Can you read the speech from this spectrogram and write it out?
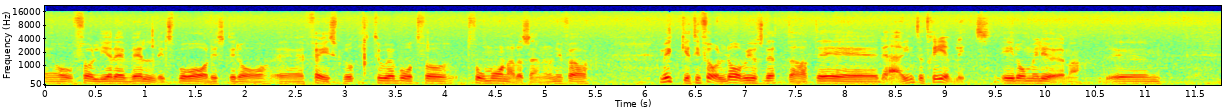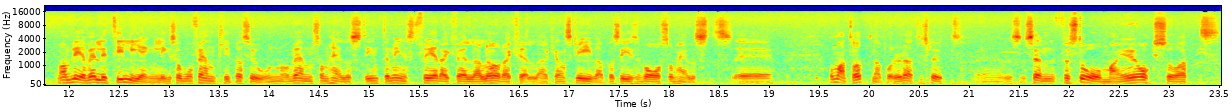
eh, och följer det väldigt sporadiskt idag. Eh, Facebook tog jag bort för två månader sedan ungefär. Mycket till följd av just detta att det är, det är inte trevligt i de miljöerna. Ehm, man blir väldigt tillgänglig som offentlig person och vem som helst, inte minst fredagkvällar, lördagkvällar, kan skriva precis vad som helst. Eh, och man tröttnar på det där till slut. Eh, sen förstår man ju också att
